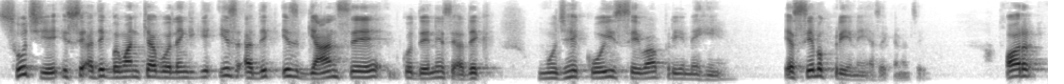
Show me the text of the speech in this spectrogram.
सोचिए, इससे अधिक भगवान क्या बोलेंगे कि इस अधिक, इस ज्ञान से, को देने से अधिक मुझे कोई सेवा प्रिय नहीं है, या सेवक प्रिय नहीं ऐसे कहना चाहिए। और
